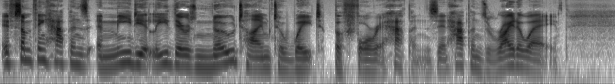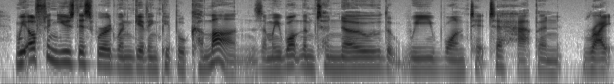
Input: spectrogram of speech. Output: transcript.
If something happens immediately, there's no time to wait before it happens. It happens right away. We often use this word when giving people commands, and we want them to know that we want it to happen right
